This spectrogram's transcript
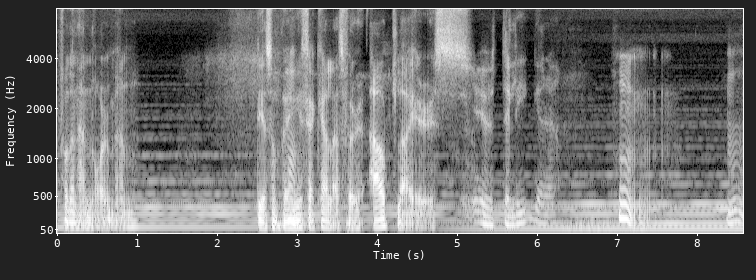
från den här normen. Det som på Mm. engelska kallas för outliers. Uteliggare. Hmm. Mm.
